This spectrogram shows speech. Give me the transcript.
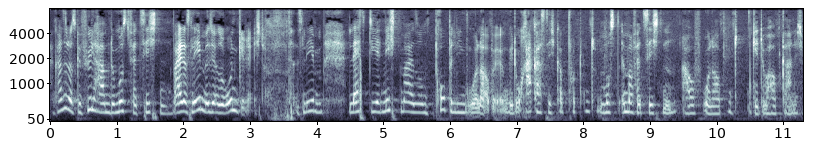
dann kannst du das Gefühl haben, du musst verzichten, weil das Leben ist ja so ungerecht. Das Leben lässt dir nicht mal so einen popeligen Urlaub irgendwie. Du rackerst dich kaputt und musst immer verzichten auf Urlaub und geht überhaupt gar nicht.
